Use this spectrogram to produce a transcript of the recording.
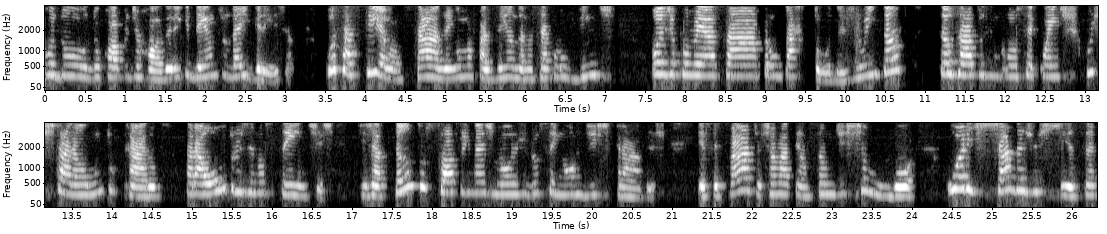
do, do copo de Roderick, dentro da igreja. O Saci é lançado em uma fazenda no século XX, onde começa a aprontar todas. No entanto, seus atos inconsequentes custarão muito caro para outros inocentes que já tanto sofrem nas mãos do senhor de escravos. Esse fato chama a atenção de Xangô, o orixá da justiça,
